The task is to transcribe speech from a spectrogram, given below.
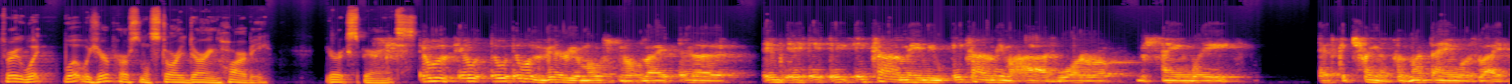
through what what was your personal story during Harvey, your experience. It was it was, it was, it was very emotional. Like uh, it it it, it, kind of made me it kind of made my eyes water up the same way as Katrina because my thing was like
